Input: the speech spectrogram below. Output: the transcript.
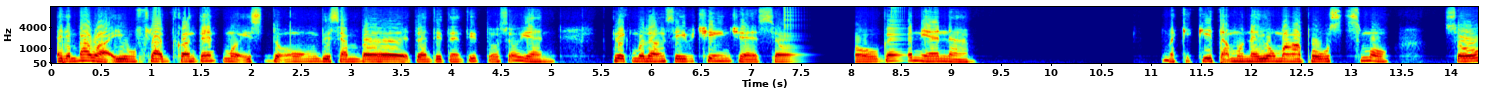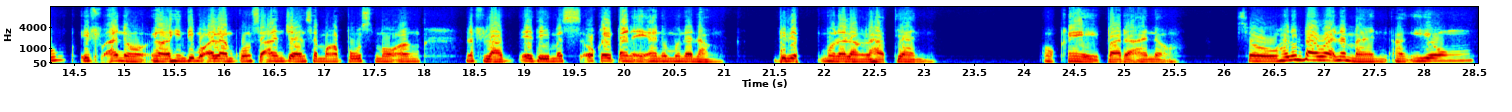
Halimbawa, yung flag content mo is doong December 2022. So, yan. Click mo lang save changes. So, so ganyan na. Makikita mo na yung mga posts mo. So, if ano, uh, hindi mo alam kung saan dyan sa mga post mo ang na-flag, edi mas okay pa na i-ano mo na lang. Delete mo na lang lahat yan. Okay, para ano. So, halimbawa naman, ang iyong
